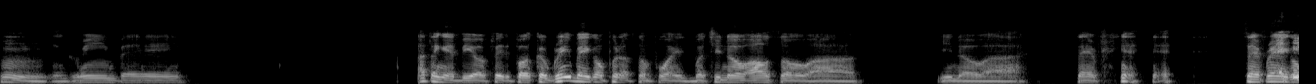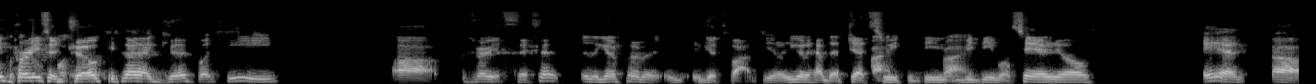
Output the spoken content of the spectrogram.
Hmm. In Green Bay. I think it'd be over 50 points because Green Bay gonna put up some points, but you know, also uh, you know, uh San Fran San Fran I think Purdy's a joke. He's not that good, but he uh, is very efficient. And they're going to put him in, in good spots. You know, you're going to have that jet Right, sweep to D, right. be Deebo Samuels. And uh,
